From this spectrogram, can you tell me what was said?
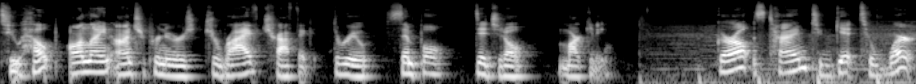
to help online entrepreneurs drive traffic through simple digital marketing. Girl, it's time to get to work.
